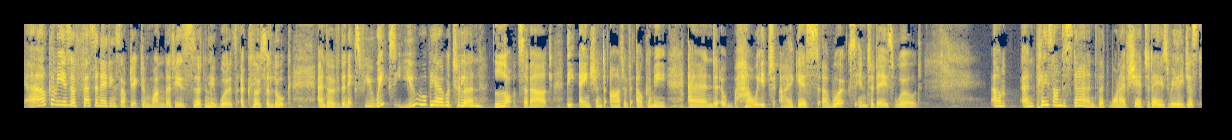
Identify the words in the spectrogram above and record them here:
Alchemy is a fascinating subject and one that is certainly worth a closer look. And over the next few weeks, you will be able to learn lots about the ancient art of alchemy and how it, I guess, uh, works in today's world. Um, and please understand that what I've shared today is really just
